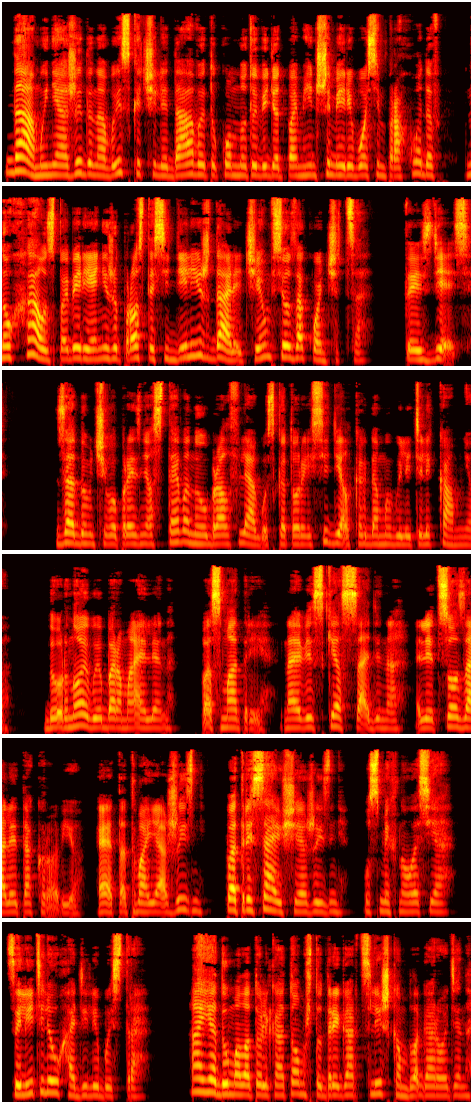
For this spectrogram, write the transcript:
Да, мы неожиданно выскочили, да, в эту комнату ведет по меньшей мере восемь проходов, но хаос, побери, они же просто сидели и ждали, чем все закончится. «Ты здесь», — задумчиво произнес Стеван и убрал флягу, с которой сидел, когда мы вылетели к камню. «Дурной выбор, Майлен. Посмотри, на виске ссадина, лицо залито кровью. Это твоя жизнь?» «Потрясающая жизнь», — усмехнулась я. Целители уходили быстро. А я думала только о том, что Дрегард слишком благороден.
